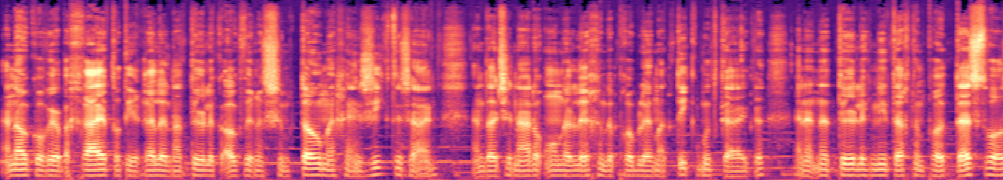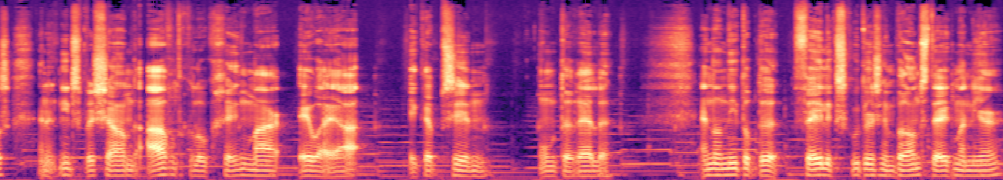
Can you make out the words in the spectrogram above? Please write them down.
En ook alweer begrijp dat die rellen natuurlijk ook weer een symptoom en geen ziekte zijn. En dat je naar de onderliggende problematiek moet kijken. En het natuurlijk niet echt een protest was. En het niet speciaal om de avondklok ging. Maar ewa ja, ik heb zin om te rellen. En dan niet op de Felix scooters in brandsteek manier,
